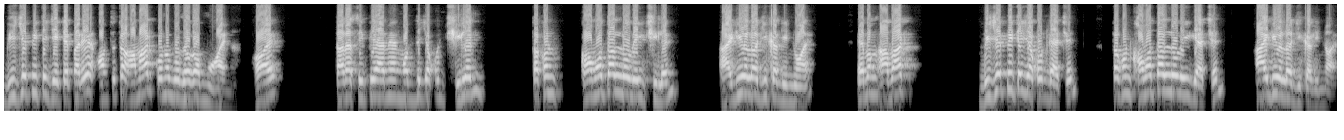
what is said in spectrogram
বিজেপিতে যেতে পারে অন্তত আমার কোনো বোধগম্য হয় না। হয় তারা সিপিআইএম এর মধ্যে যখন ছিলেন, তখন ক্ষমতার লোভেই ছিলেন আইডিওলজিক্যালি নয়, এবং আবার বিজেপিতে যখন গেছেন, তখন ক্ষমতার লোভেই গেছেন আইডিওলজিক্যালি নয়।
